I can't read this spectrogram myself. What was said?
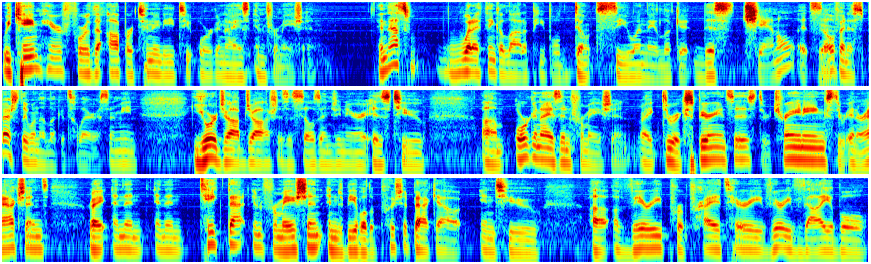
We came here for the opportunity to organize information. And that's what I think a lot of people don't see when they look at this channel itself, Sure. and especially when they look at Telarus. I mean, your job, Josh, as a sales engineer, is to um, organize information, right, through experiences, through trainings, through interactions, right, and then and then take that information and to be able to push it back out into a, a very proprietary, very valuable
